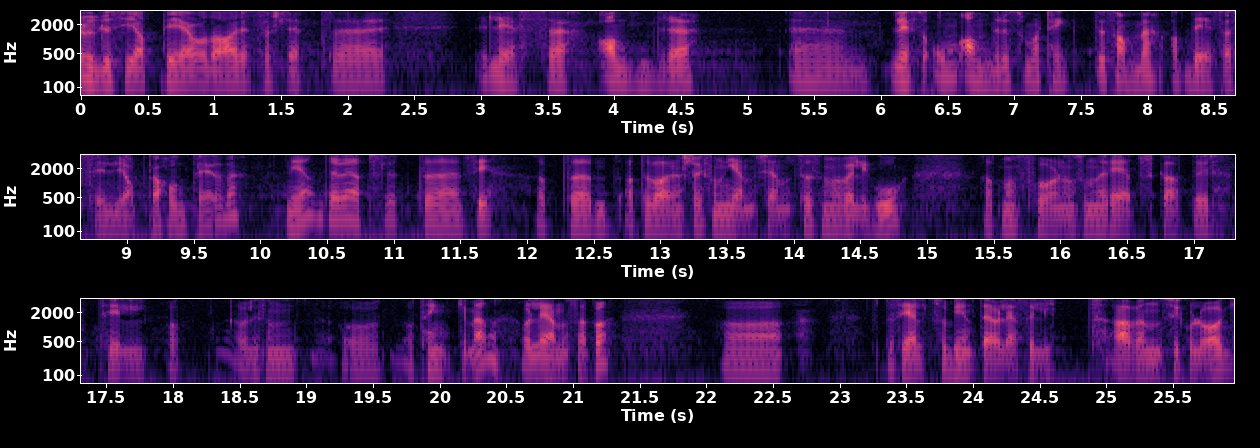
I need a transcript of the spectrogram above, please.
Vil du si at det å da rett og slett uh, lese andre uh, Lese om andre som har tenkt det samme, at det i seg selv hjalp deg å håndtere det? Ja, det vil jeg absolutt si. At, eh, at det var en slags sånn gjenkjennelse som var veldig god. At man får noen sånne redskaper til å, å, liksom, å, å tenke med og lene seg på. Og spesielt så begynte jeg å lese litt av en psykolog,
